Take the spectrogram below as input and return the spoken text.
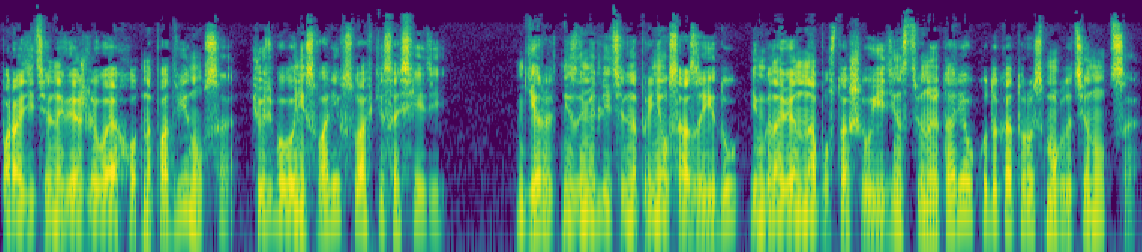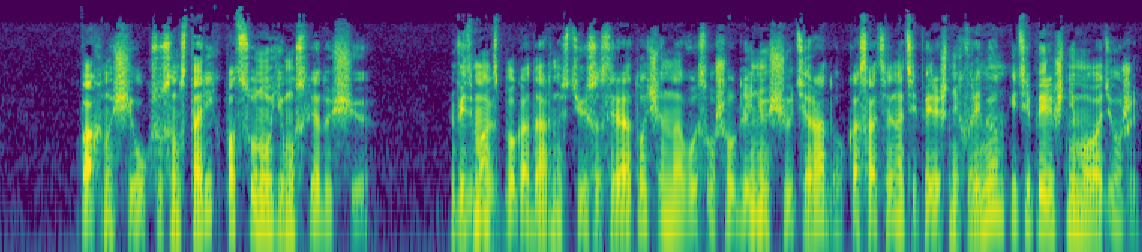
поразительно вежливо и охотно подвинулся, чуть было не свалив с лавки соседей. Геральт незамедлительно принялся за еду и мгновенно опустошил единственную тарелку, до которой смог дотянуться. Пахнущий уксусом старик подсунул ему следующую. Ведьмак с благодарностью и сосредоточенно выслушал длиннющую тираду касательно теперешних времен и теперешней молодежи.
